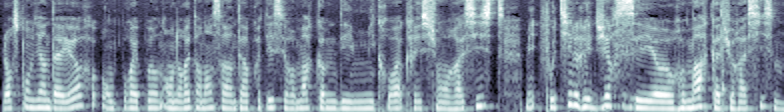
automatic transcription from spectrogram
Lorsqu'on vient d'ailleurs, on, pourrait, on aurait tendance à interpréter ces remarques comme des microagressions racistes, mais faut-il réduire ces euh, remarques à du racisme?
